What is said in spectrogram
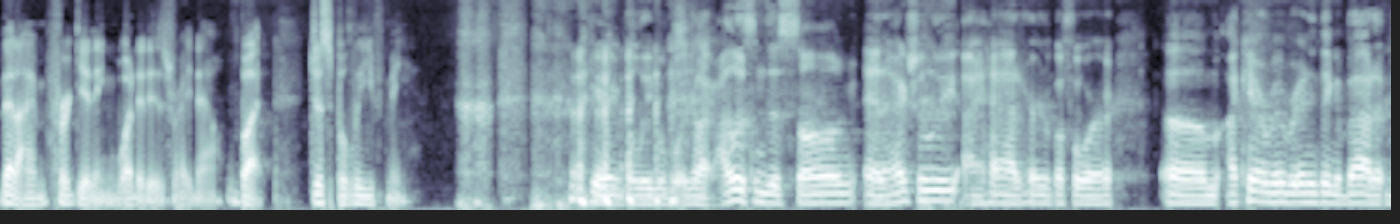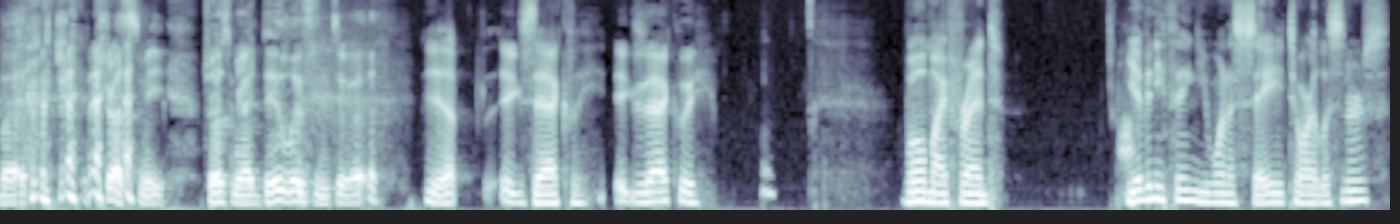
that I'm forgetting what it is right now. But just believe me. Very believable. You're like, I listened to this song and actually I had heard it before. Um, I can't remember anything about it, but trust me, trust me, I did listen to it. Yep, exactly, exactly. Well, my friend, you have anything you want to say to our listeners?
